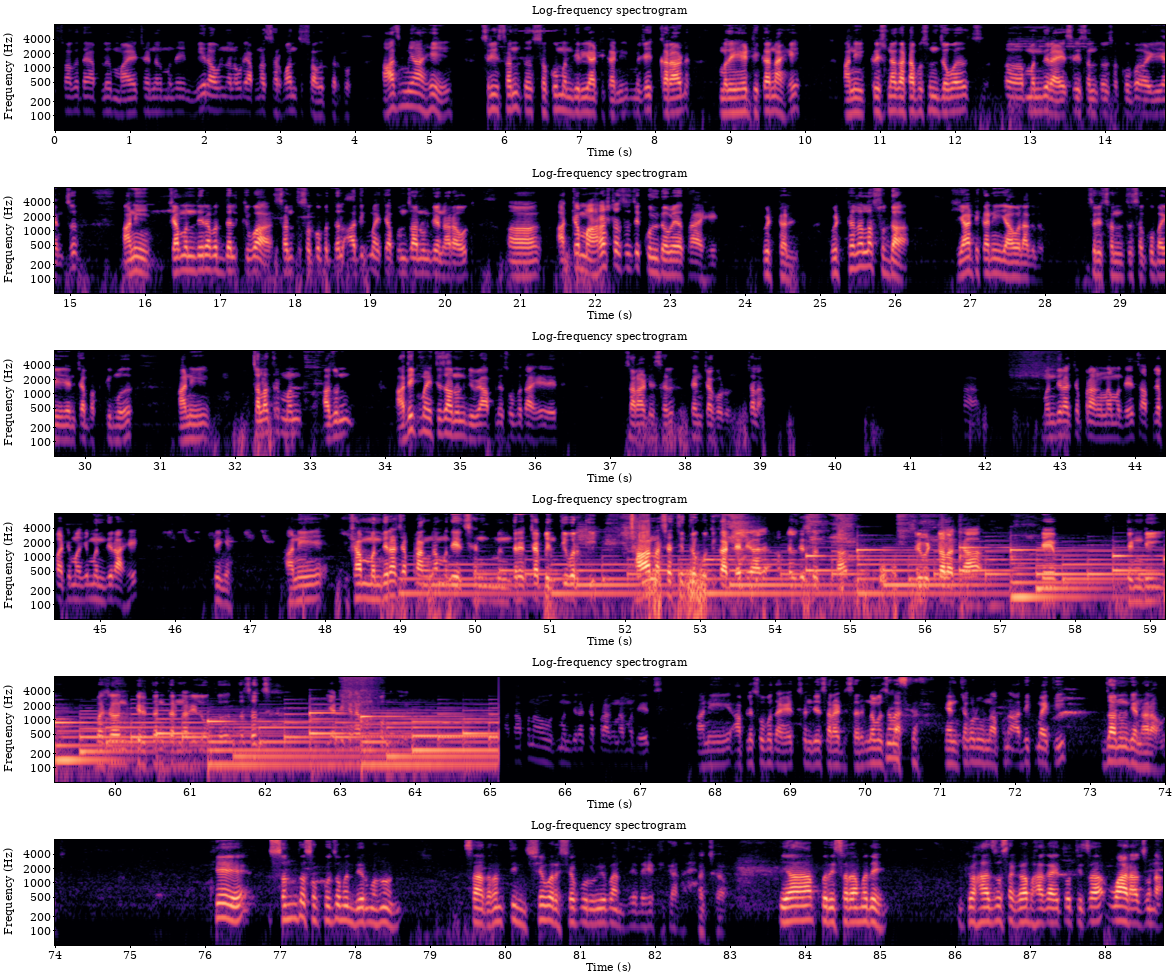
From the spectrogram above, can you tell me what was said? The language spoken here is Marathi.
स्वागत आहे आपलं माया चॅनलमध्ये मी राहुल नलावडे आपणा सर्वांचं स्वागत करतो. आज मी आहे श्री संत सकू मंदिर या ठिकाणी म्हणजे कराडमध्ये हे ठिकाण आहे. आणि कृष्णा घाटापासून जवळच मंदिर आहे श्री संत सकोबाई यांचं. आणि त्या मंदिराबद्दल किंवा संत सखोबद्दल अधिक माहिती आपण जाणून घेणार आहोत अख्ख्या महाराष्ट्राचं जे कुलदैवत आहे विठ्ठल. विठ्ठलाला सुद्धा या ठिकाणी यावं लागलं. श्री संत सकुबाई यांच्या भक्तीमुळं. आणि चला तर मग अजून अधिक माहिती जाणून घेऊया. आपल्यासोबत आहेत सराठे सर त्यांच्याकडून. चला. मंदिराच्या प्रांगणामध्येच आपल्या पाठीमागे मंदिर आहे. ठीक आहे. आणि ह्या मंदिराच्या प्रांगणामध्येच मंदिराच्या भिंतीवरती छान अशा चित्रकृती काढलेल्या आपल्याला दिसत होतात श्री विठ्ठलाच्या हे दिंडी भजन कीर्तन करणारे लोक तसंच या ठिकाणी आपण बघतोय. आता आपण आहोत मंदिराच्या प्रांगणामध्येच आणि आपल्यासोबत आहेत संजय सराटे सर. नमस्कार. नमस्कार. यांच्याकडून आपण अधिक माहिती जाणून घेणार आहोत. हे संत सखूचं मंदिर म्हणून साधारण तीनशे वर्षापूर्वी बांधलेलं हे ठिकाण आहे. अच्छा. या परिसरामध्ये किंवा हा जो सगळा भाग आहे तो तिचा वाडा जुना.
